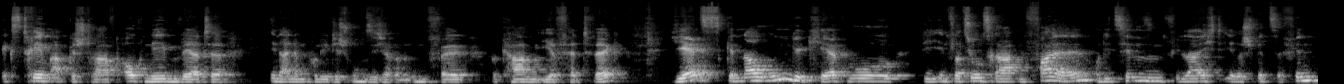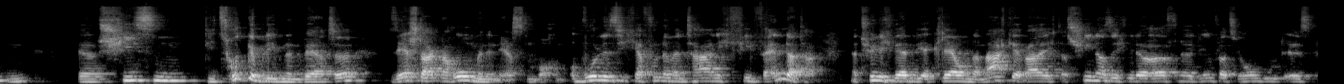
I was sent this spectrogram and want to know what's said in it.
extrem abgestraft. Auch Nebenwerte in einem politisch unsicheren Umfeld bekamen ihr Fett weg. Jetzt genau umgekehrt, wo die Inflationsraten fallen und die Zinsen vielleicht ihre Spitze finden, äh, schießen die zurückgebliebenen Werte sehr stark nach oben in den ersten Wochen, obwohl es sich ja fundamental nicht viel verändert hat. Natürlich werden die Erklärungen danach gereicht, dass China sich wieder öffnet, die Inflation gut ist,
